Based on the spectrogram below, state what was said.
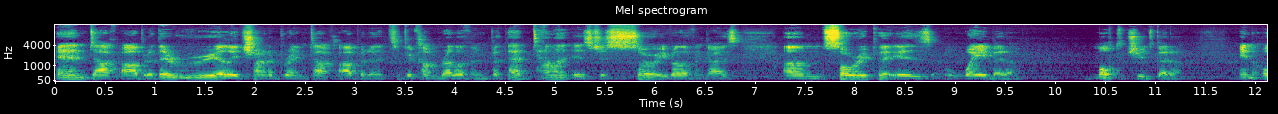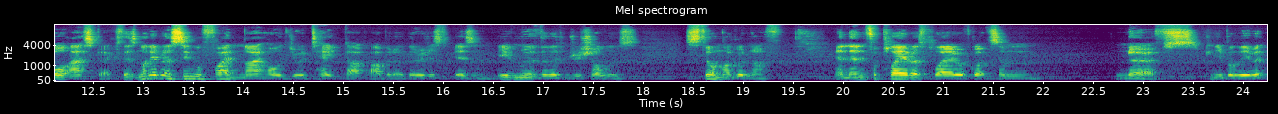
And Dark Arbiter, they're really trying to bring Dark Arbiter to become relevant, but that talent is just so irrelevant, guys. Um, Soul Reaper is way better, multitudes better in all aspects. There's not even a single fight in Nighthold you would take Dark Arbiter. There just isn't. Even with the legendary shoulders. Still not good enough. And then for player versus player, we've got some nerfs. Can you believe it?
